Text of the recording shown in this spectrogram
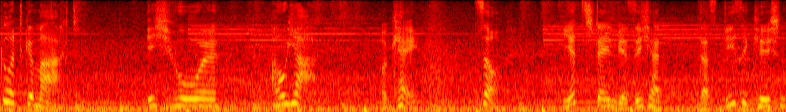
Gut gemacht. Ich hol... Oh ja. Okay. So, jetzt stellen wir sicher, dass diese Kirschen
